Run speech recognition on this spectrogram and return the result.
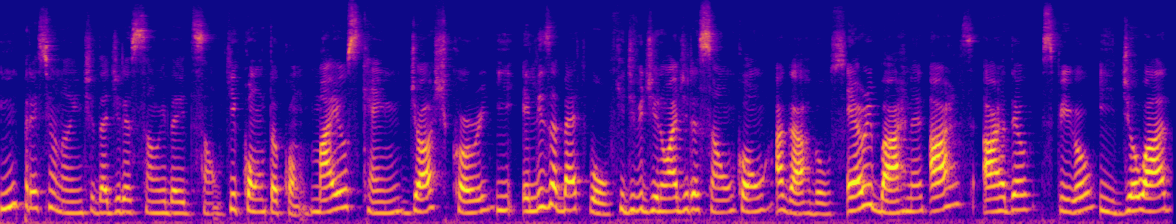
impressionante da direção e da edição, que conta com Miles Kane, Josh Corey e Elizabeth Wolf, que dividiram a direção com a Garbles, Ari Barnett, Ars Ardell Spiegel e Joad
